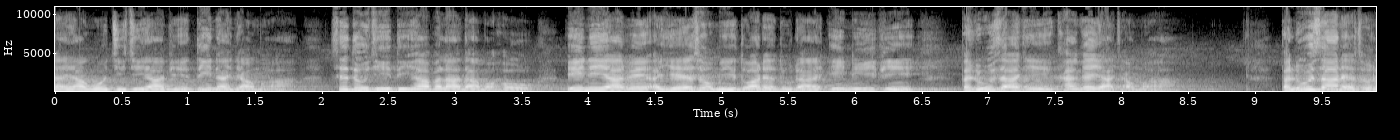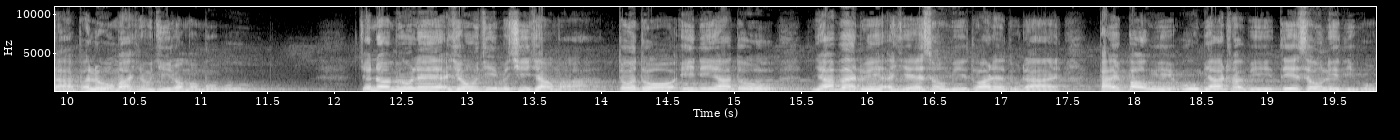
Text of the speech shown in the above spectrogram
ဒဏ်ရာကိုကြည်ချင်းအဖြစ်သိနိုင်ကြောင်းပါစစ်သူကြီးတီဟာဗလာတာမဟုတ်ဤနေရာတွင်အရဲဆုံမီသွားတဲ့သူတိုင်းဤနီးဖြင့်ဘလူးစားခြင်းခံခဲ့ရကြောင်းပါဘလူးစားတယ်ဆိုတာဘလို့မှယုံကြည်တော့မမို့ဘူးကျွန်တော်မျိုးလည်းအယုံကြည်မရှိကြောင်းပါတို့တော့ဤနေရာသို့ညဘက်တွင်အရဲဆုံပြီးသွားတဲ့သူတိုင်းဘိုက်ပေါက်၍ဦးများထွက်ပြီးတေဆုံးနေသည်ကို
